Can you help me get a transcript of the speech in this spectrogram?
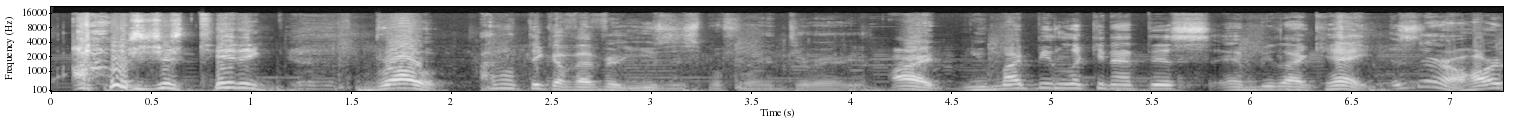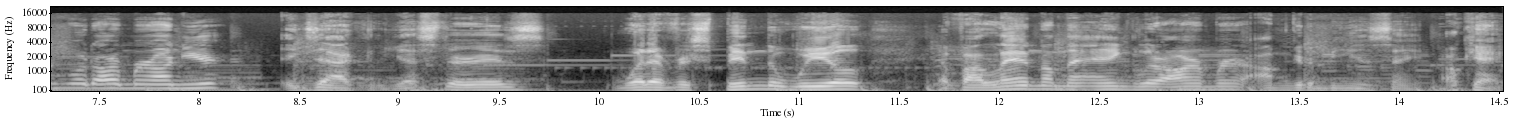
I was just kidding. Bro, I don't think I've ever used this before in Terraria. All right, you might be looking at this and be like, hey, is there a hard mode armor on here? Exactly, yes there is. Whatever, spin the wheel. If I land on the angler armor, I'm gonna be insane. Okay,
